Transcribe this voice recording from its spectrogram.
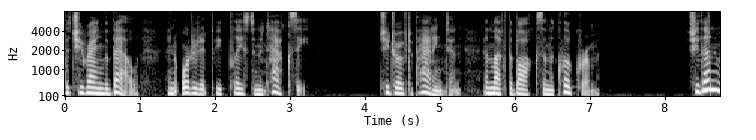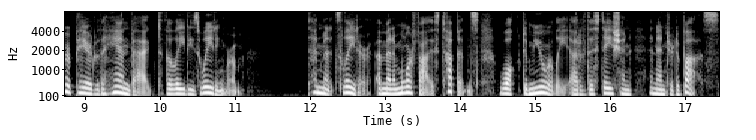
that she rang the bell and ordered it to be placed in a taxi. She drove to Paddington and left the box in the cloakroom. She then repaired with a handbag to the ladies' waiting room. Ten minutes later, a metamorphized Tuppence walked demurely out of the station and entered a bus.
